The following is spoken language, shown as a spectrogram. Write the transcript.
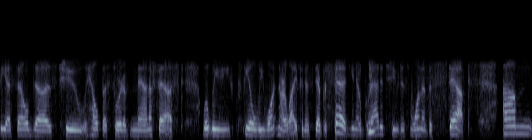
CSL does to help us sort of manifest what we feel we want in our life. And as Deborah said, you know, mm-hmm. gratitude is one of the steps um,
